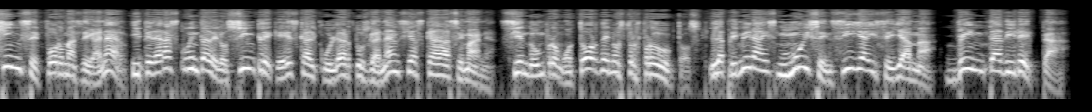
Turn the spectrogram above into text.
15 formas de ganar y te darás cuenta de lo simple que es calcular tus ganancias cada semana, siendo un promotor de nuestros productos. La primera es muy sencilla y se llama venta directa.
